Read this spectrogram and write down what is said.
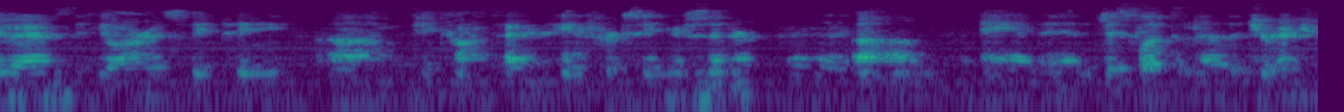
do ask that you RSVP. Um, if you contact Hansford Senior Center, Mhm. um, and, and just let them know that you're interested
